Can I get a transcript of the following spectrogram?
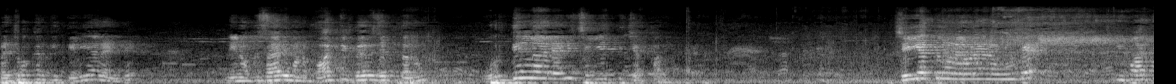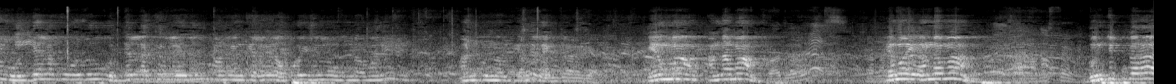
ప్రతి ఒక్కరికి తెలియాలంటే నేను ఒకసారి మన పార్టీ పేరు చెప్తాను. వర్ధిల్లాలి అని చెయ్యెత్తి చెప్పాలి. చెయ్యెత్తిన ఎవరైనా ఉంటే ఈ పార్టీ వద్దెళ్ళకూడదు వద్దెళ్ళక్కర్లేదు మనం ఇంకెలాగే అపోజిషన్లో ఉందామని అనుకున్నాం. కింద లెక్క ఏమ్మా అందమ్మా? ఏమో అందమ్మా? నమస్తే గొంతిప్పుతారా?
